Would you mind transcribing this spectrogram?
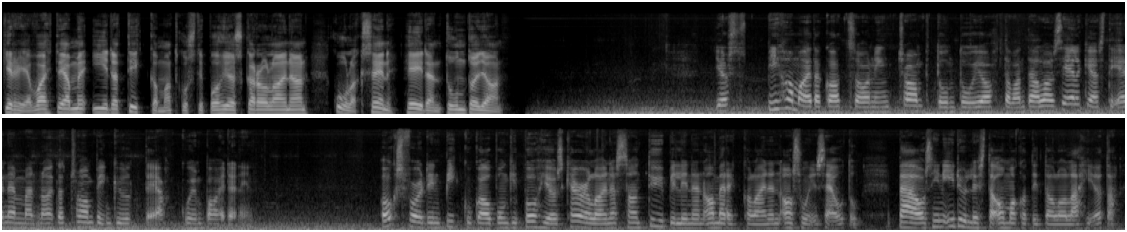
Kirjeenvaihtajamme Iida Tikka matkusti Pohjois-Karolainaan kuullakseen heidän tuntojaan. Jos pihamaita katsoo, niin Trump tuntuu johtavan. Täällä on selkeästi enemmän noita Trumpin kylttejä kuin Bidenin. Oxfordin pikkukaupunki Pohjois-Carolinassa on tyypillinen amerikkalainen asuinseutu, pääosin idyllistä omakotitalolähiötä –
